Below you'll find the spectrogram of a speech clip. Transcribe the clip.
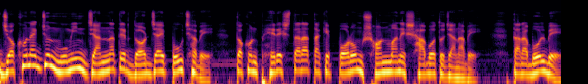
যখন একজন মুমিন জান্নাতের দরজায় পৌঁছাবে, তখন ফেরেশতারা তাকে পরম সম্মানে স্বাগত জানাবে। তারা বলবে,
